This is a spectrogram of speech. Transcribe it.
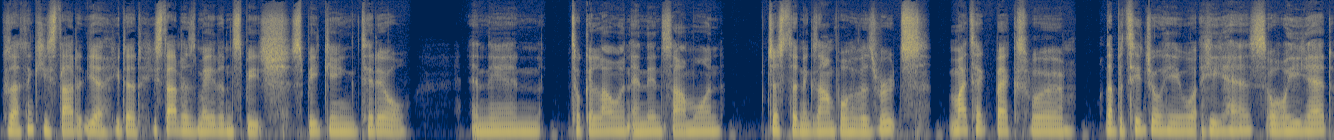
Because I think he started, yeah, he did. He started his maiden speech speaking Te Reo and then Tokelauan and then Samoan. Just an example of his roots. My takebacks were the potential he he has or he had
